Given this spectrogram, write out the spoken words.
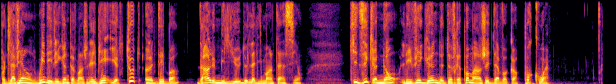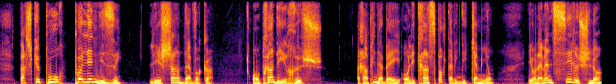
pas de la viande. Oui, les vegans peuvent manger. Eh bien, il y a tout un débat dans le milieu de l'alimentation qui dit que non, les véganes ne devraient pas manger d'avocat. Pourquoi? Parce que pour polliniser les champs d'avocats, on prend des ruches remplies d'abeilles, on les transporte avec des camions et on amène ces ruches-là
